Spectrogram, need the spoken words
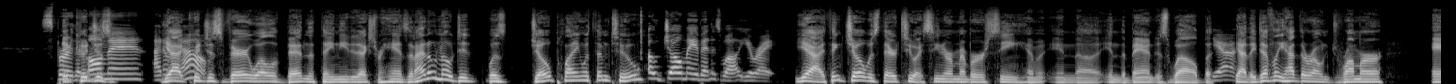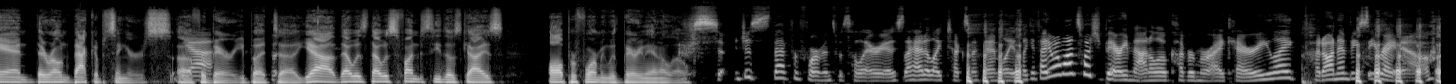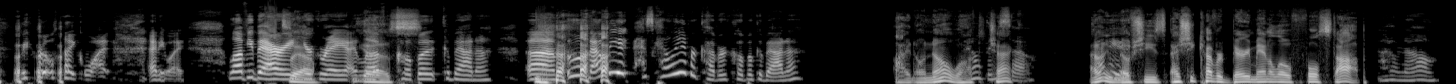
spur It of the could just- Yeah, know. it could just very well have been that they needed extra hands. And I don't know, did was Joe playing with them too? Oh, Joe may have been as well. You're right. Yeah, I think Joe was there too. I seem to remember seeing him in uh, in the band as well. But Yeah. yeah, they definitely had their own drummer and their own backup singers uh, Yeah. for Barry. But uh, yeah, that was that was fun to see those guys all performing with Barry Manilow. Just that performance was hilarious. I had to like text my family, like, if anyone wants to watch Barry Manilow cover Mariah Carey, like, put on NBC right now. we were like, what? Anyway, love you, Barry. So, yeah. You're great. I love Yes. Copacabana. Um, ooh, that would be. Has Kelly ever covered Copacabana? I don't know. We'll I have don't to think check. so. I don't That'd even be- know if she's has she covered Barry Manilow full stop I don't know.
